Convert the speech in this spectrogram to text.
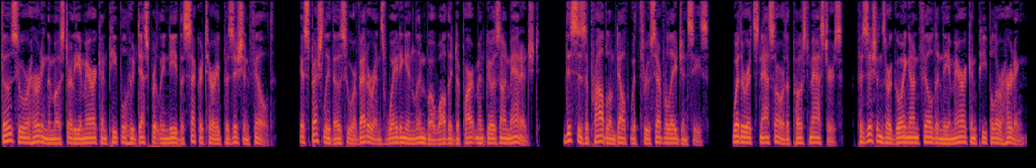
Those who are hurting the most are the American people who desperately need the secretary position filled. Especially those who are veterans waiting in limbo while the department goes unmanaged. This is a problem dealt with through several agencies. Whether it's NASA or the postmasters, Positions are going unfilled and the American people are hurting.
